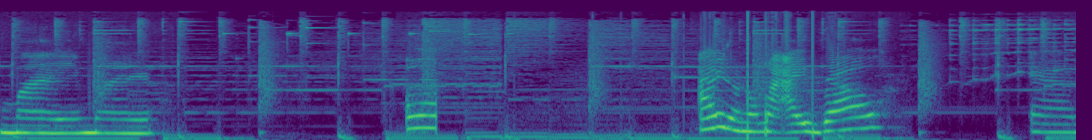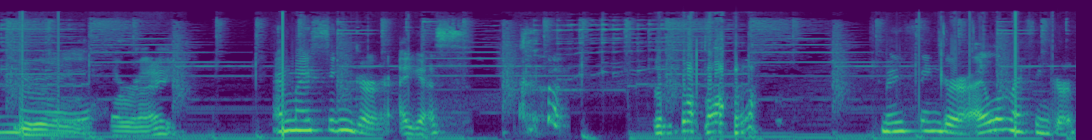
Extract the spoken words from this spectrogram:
my my oh I don't know my eyebrow and Ooh, my, alright. and my finger I guess my finger I love my finger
